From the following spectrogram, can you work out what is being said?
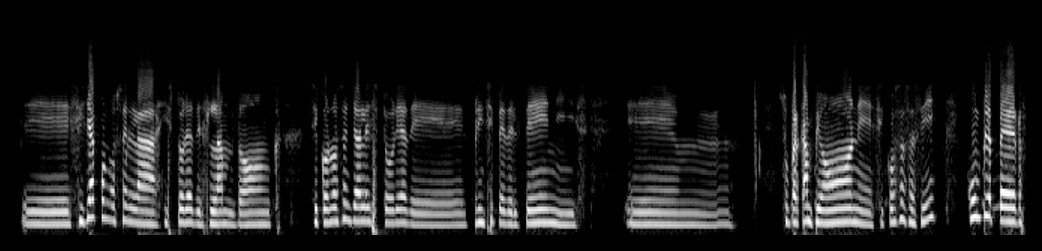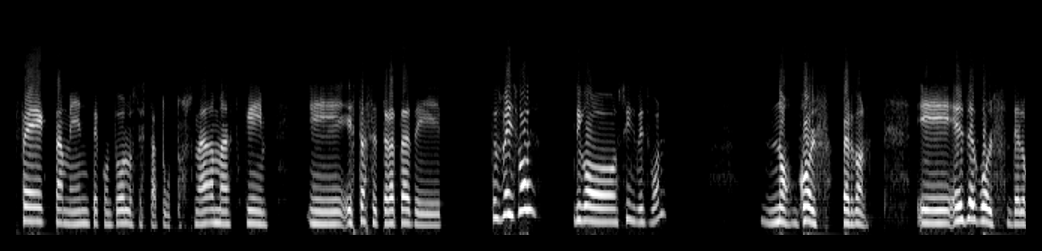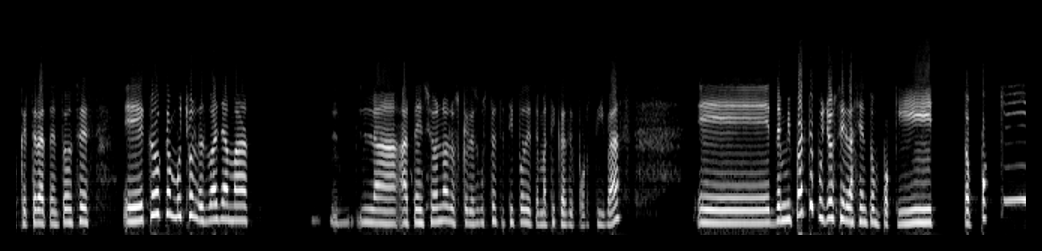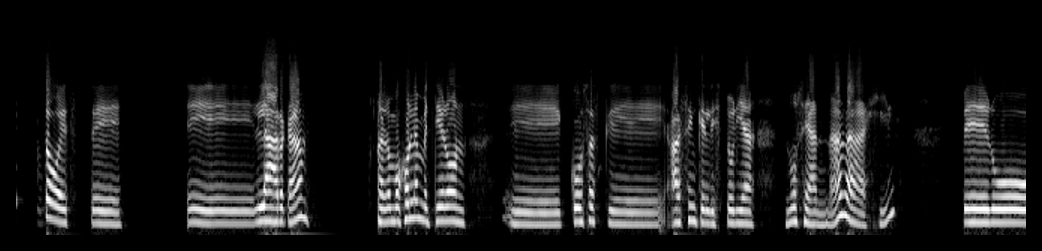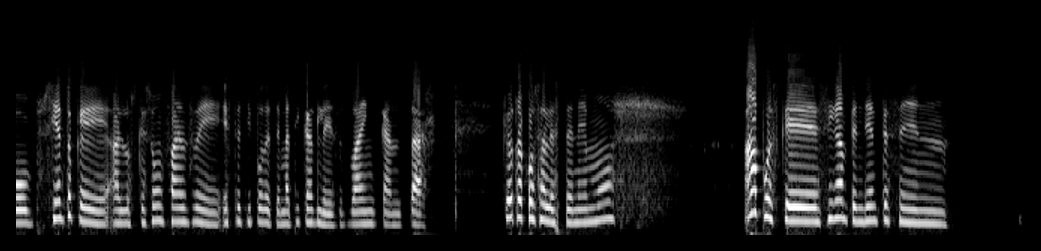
Eh, si ya conocen la historia de Slam Dunk, si conocen ya la historia del príncipe del tenis, eh, supercampeones y cosas así, cumple perfectamente con todos los estatutos. Nada más que eh, esta se trata de, pues, béisbol. Digo, sí, béisbol. No, golf, perdón. Eh, es de golf de lo que trata. Entonces, eh, creo que mucho les va a llamar la atención a los que les gusta este tipo de temáticas deportivas. Eh, de mi parte, pues yo sí la siento un poquito, poquito, este, eh, larga. A lo mejor le metieron eh, cosas que hacen que la historia no sea nada ágil, pero siento que a los que son fans de este tipo de temáticas les va a encantar. ¿Qué otra cosa les tenemos? Ah, pues que sigan pendientes en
